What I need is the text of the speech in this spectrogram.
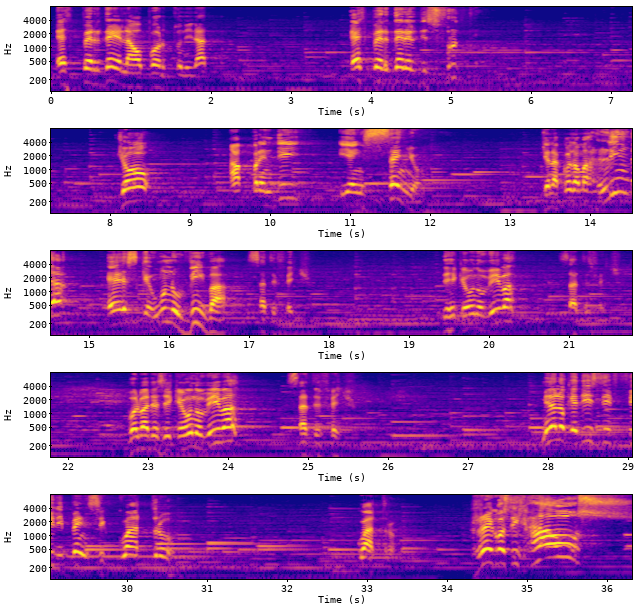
Es perder la oportunidad. Es perder el disfrute. Yo aprendí y enseño que la cosa más linda es que uno viva satisfecho. Dije que uno viva satisfecho. Vuelvo a decir que uno viva satisfecho. Mira lo que dice Filipenses 4, 4. Regocijaos.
